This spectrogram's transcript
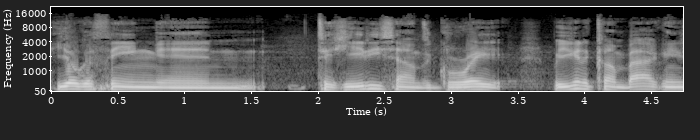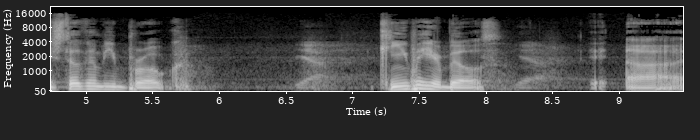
yoga thing in Tahiti sounds great, but you're gonna come back and you're still gonna be broke. Yeah. Can you pay your bills? Yeah. Uh,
